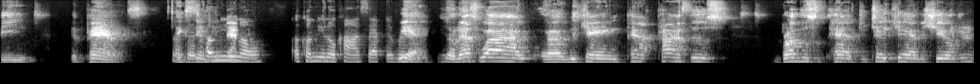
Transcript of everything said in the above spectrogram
the the parents. Like a communal, a communal concept of yeah. So that's why uh, became Panthers. Brothers had to take care of the children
